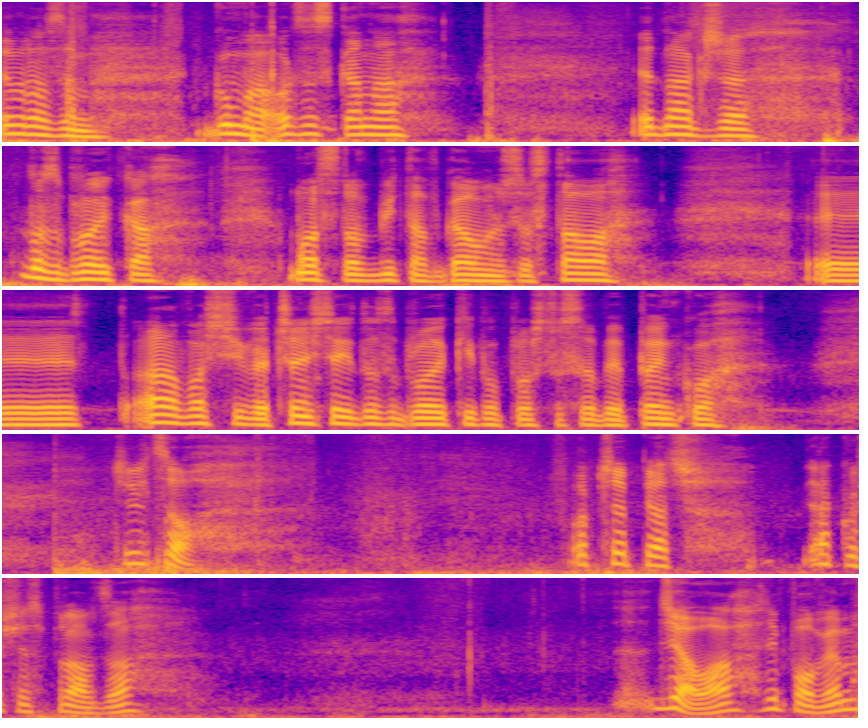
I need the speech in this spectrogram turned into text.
Tym razem guma odzyskana, jednakże dozbrojka mocno wbita w gałąź została. Yy, a właściwie część tej dozbrojki po prostu sobie pękła. Czyli co? Odczepiać jako się sprawdza. Działa, nie powiem.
